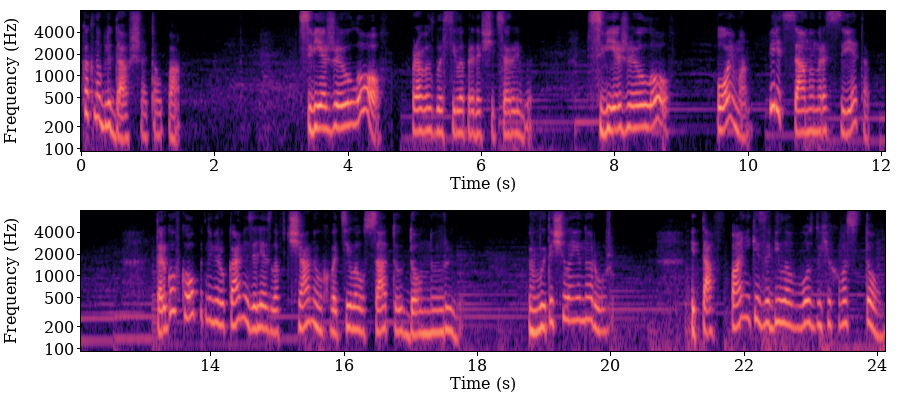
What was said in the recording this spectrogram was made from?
как наблюдавшая толпа. «Свежий улов!» – провозгласила продавщица рыбы. «Свежий улов! Пойман перед самым рассветом!» Торговка опытными руками залезла в чан и ухватила усатую донную рыбу. Вытащила ее наружу. И та в панике забила в воздухе хвостом,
